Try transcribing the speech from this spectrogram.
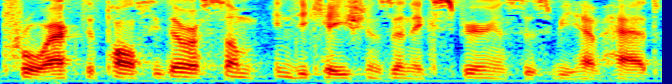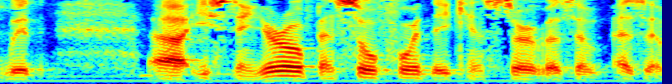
proactive policy. There are some indications and experiences we have had with uh, Eastern Europe and so forth. They can serve as, a, as, a,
